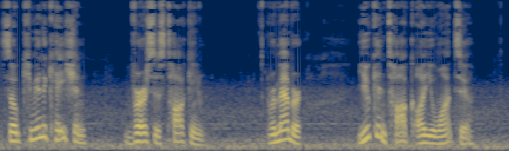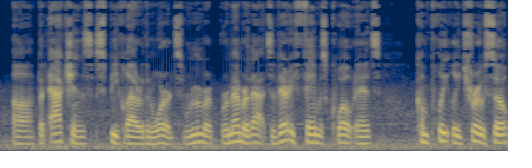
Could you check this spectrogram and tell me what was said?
So communication versus talking. Remember, you can talk all you want to uh, but actions speak louder than words. Remember, remember that. It's a very famous quote, and it's completely true. So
